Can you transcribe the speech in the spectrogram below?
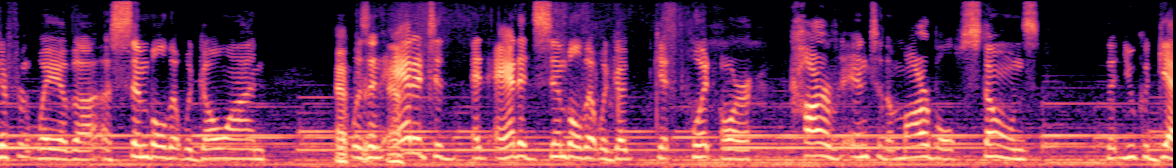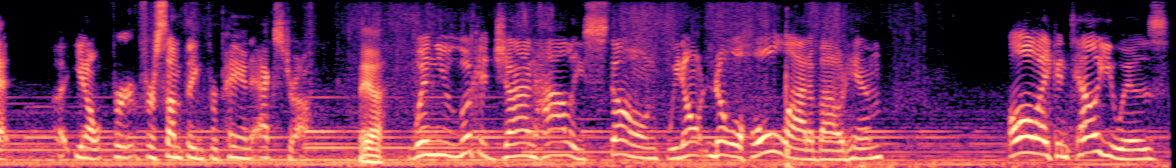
different way of a, a symbol that would go on. It was an yeah. added to an added symbol that would go get put or carved into the marble stones that you could get, uh, you know, for, for something for paying extra. Yeah. When you look at John Holly's stone, we don't know a whole lot about him. All I can tell you is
